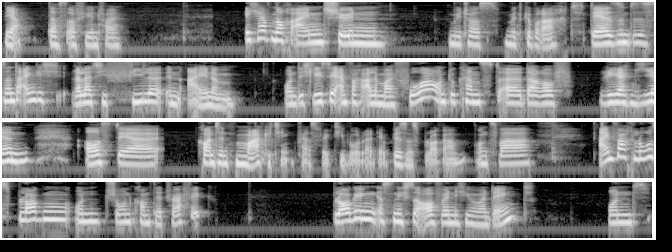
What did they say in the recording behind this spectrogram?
ja, das auf jeden Fall. Ich habe noch einen schönen Mythos mitgebracht. Der sind, es sind eigentlich relativ viele in einem. Und ich lese sie einfach alle mal vor und du kannst äh, darauf reagieren aus der Content-Marketing-Perspektive oder der Business-Blogger. Und zwar einfach losbloggen und schon kommt der Traffic. Blogging ist nicht so aufwendig, wie man denkt. Und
